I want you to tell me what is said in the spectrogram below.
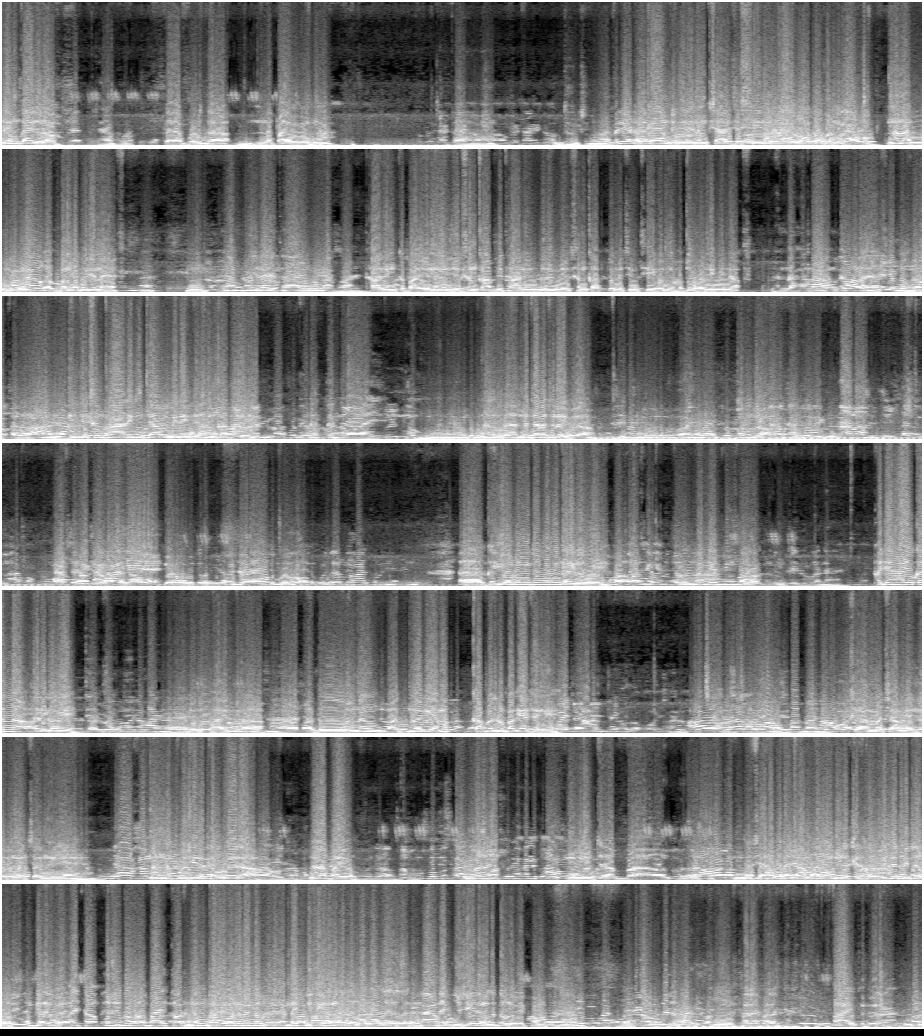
Name ಕಾಯ್ದಲ್ಲ ತೇರಾಪುರದ ನಪಾಯ बंगला पूजन है था इंजेक्शन कापी था इंजेक्शन कापी मशीन थी हतो होनी मीना ইঞ্জেকশন ফায়ার ইঞ্জেকশন চাও মিনি ইঞ্জেকশন কাটতে। এটা না চলে গেল। ইয়া বিনি দুই মিনিট করেगा वे hayo ni. Eh. Hmm. Ni. Ah, gawe. Kajan hayo kan na kari gawe. Dulu hay bra. Adu nang adu gi amak kapal lupa kaya sangi. Chama chama yang rumah changi eh. Nang na pusi ta uroira. Nana payo. Hmm, Mesti aku dah sampai orang mesti tahu itu itu. Aita kusi dolo bai. Nang bago nang nang nang pusi nang. Hmm. Bye.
